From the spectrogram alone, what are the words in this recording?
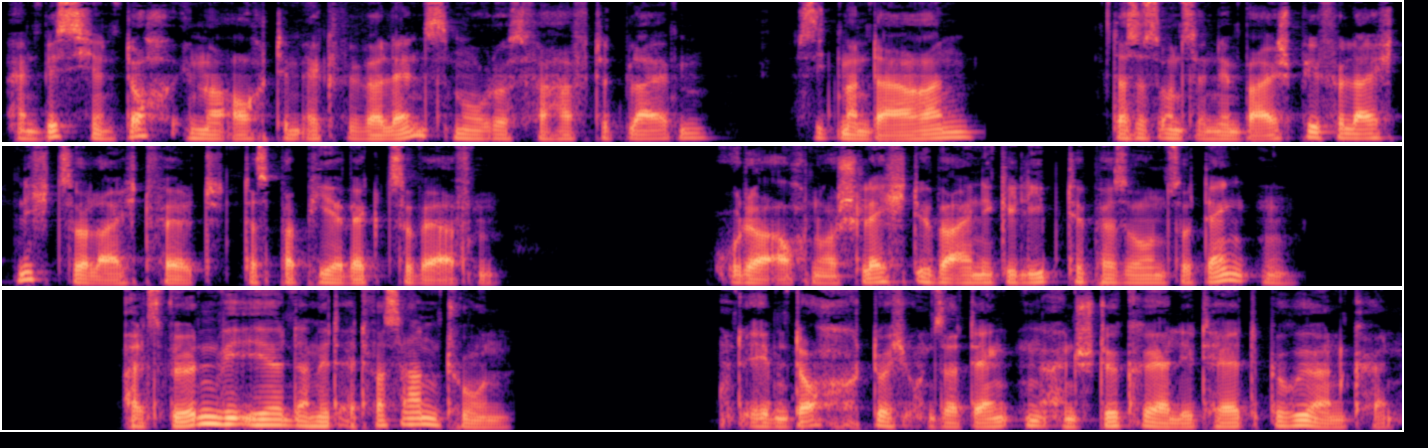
ein bisschen doch immer auch dem Äquivalenzmodus verhaftet bleiben, sieht man daran, dass es uns in dem Beispiel vielleicht nicht so leicht fällt, das Papier wegzuwerfen. Oder auch nur schlecht über eine geliebte Person zu denken, als würden wir ihr damit etwas antun, und eben doch durch unser Denken ein Stück Realität berühren können.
